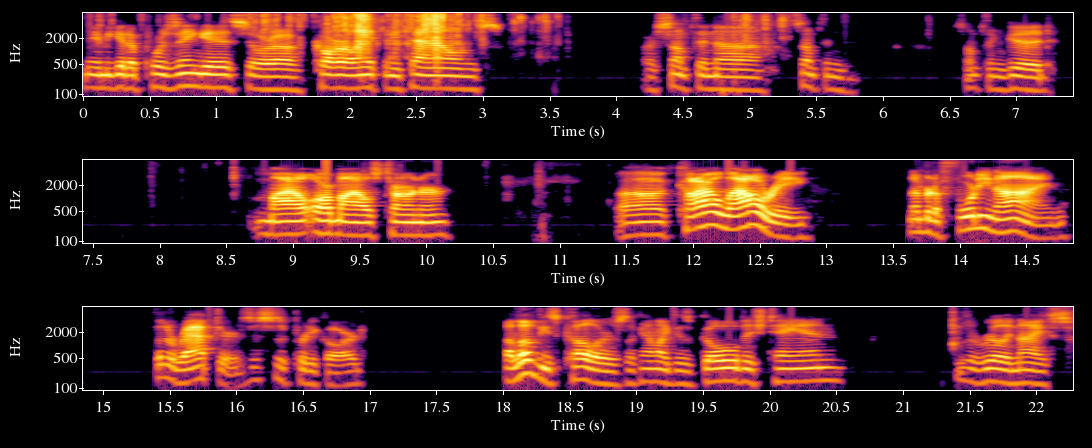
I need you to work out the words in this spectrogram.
Maybe get a Porzingis or a Karl-Anthony Towns or something, uh, something, something good. Mile or Miles Turner. Uh, Kyle Lowry, number to 49 for the Raptors. This is a pretty card. I love these colors. They're kind of like this goldish tan. Those are really nice.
